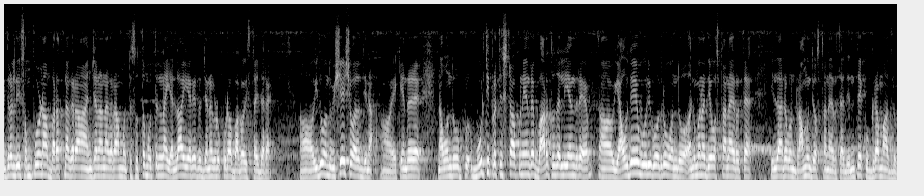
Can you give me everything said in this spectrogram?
ಇದರಲ್ಲಿ ಸಂಪೂರ್ಣ ಭರತ್ನಗರ, ಅಂಜನಾನಗರ ಮತ್ತು ಸುತ್ತಮುತ್ತಲಿನ ಎಲ್ಲ ಏರಿಯಾದ ಜನಗಳು ಕೂಡ ಭಾಗವಹಿಸ್ತಾ ಇದ್ದಾರೆ. ಇದು ಒಂದು ವಿಶೇಷವಾದ ದಿನ. ಯಾಕೆಂದರೆ ನಾವೊಂದು ಮೂರ್ತಿ ಪ್ರತಿಷ್ಠಾಪನೆ ಅಂದರೆ ಭಾರತದಲ್ಲಿ ಅಂದರೆ ಯಾವುದೇ ಊರಿಗೆ ಹೋದರೂ ಒಂದು ಹನುಮನ ದೇವಸ್ಥಾನ ಇರುತ್ತೆ, ಇಲ್ಲಾಂದರೆ ಒಂದು ರಾಮನ ದೇವಸ್ಥಾನ ಇರುತ್ತೆ ಅದೆಂತೆ ಕುಗ್ರಾಮ ಆದ್ರೂ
